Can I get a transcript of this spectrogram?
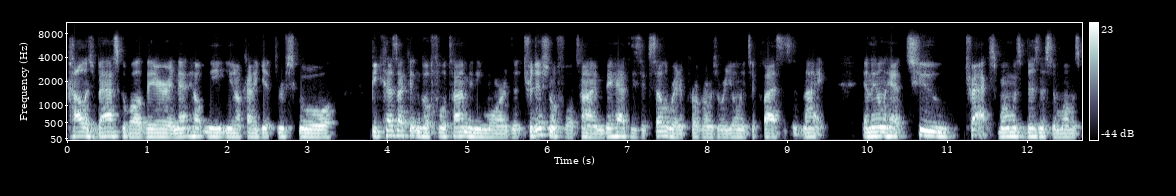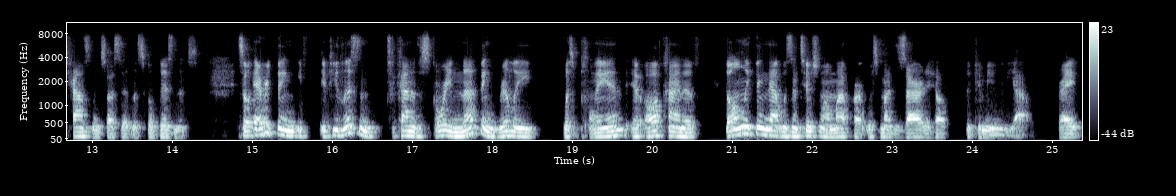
college basketball there. And that helped me, you know, kind of get through school because I couldn't go full time anymore, the traditional full time, they had these accelerated programs where you only took classes at night. And they only had two tracks one was business and one was counseling. So I said, let's go business. So everything, if, if you listen to kind of the story, nothing really was planned. It all kind of, the only thing that was intentional on my part was my desire to help the community out. Right.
